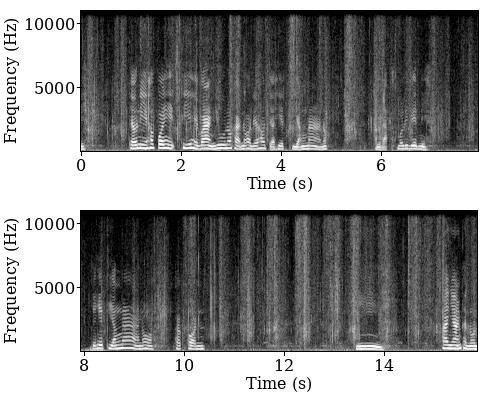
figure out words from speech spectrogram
นี่ แถวนี้เขาปล่อยที่ให้ว่างอยู่เนาะค่ะเนาะเดี๋ยวเขาจะเฮ็ดเถียงหน้าเนาะนี่แหละบริเวณนี้จะเฮ็ดเถียงหน้าเนาะพักผ่อนนี่พายางถนน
